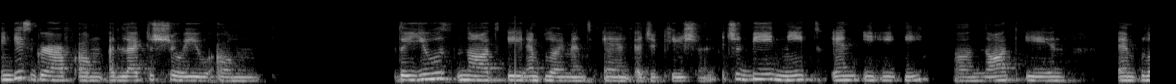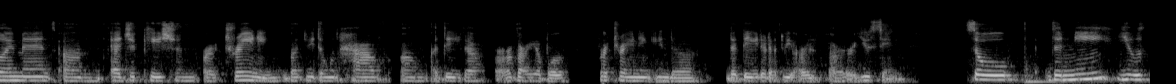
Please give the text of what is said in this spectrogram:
In this graph, um, I'd like to show you um, the youth not in employment and education. It should be NEET, N-E-E-T, uh, not in employment, um, education, or training, but we don't have um, a data or a variable for training in the, the data that we are, are using. So the NEE youth,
